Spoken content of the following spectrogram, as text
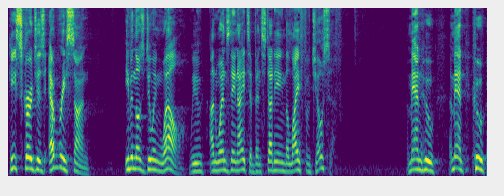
He scourges every son, even those doing well. We, on Wednesday nights, have been studying the life of Joseph, a man who, a man who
